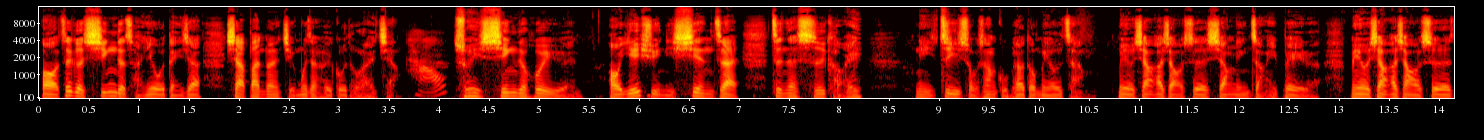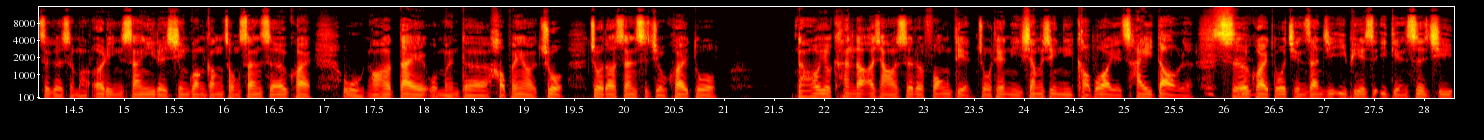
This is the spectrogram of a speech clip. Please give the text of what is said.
哦，这个新的产业，我等一下下半段节目再回过头来讲。好，所以新的会员哦，也许你现在正在思考，诶，你自己手上股票都没有涨，没有像阿翔老师的香菱涨一倍了，没有像阿翔老师的这个什么二零三一的星光刚从三十二块五，然后带我们的好朋友做做到三十九块多。然后又看到阿翔老师的封点，昨天你相信你考不好也猜到了，十二块多前三季 EPS 一点四七，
